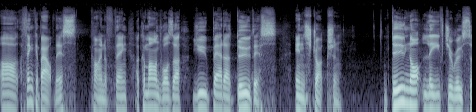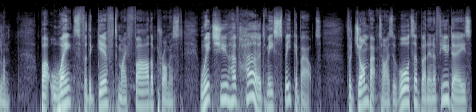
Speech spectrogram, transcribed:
oh, think about this kind of thing. A command was a, you better do this instruction. Do not leave Jerusalem, but wait for the gift my father promised, which you have heard me speak about. For John baptized with water, but in a few days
